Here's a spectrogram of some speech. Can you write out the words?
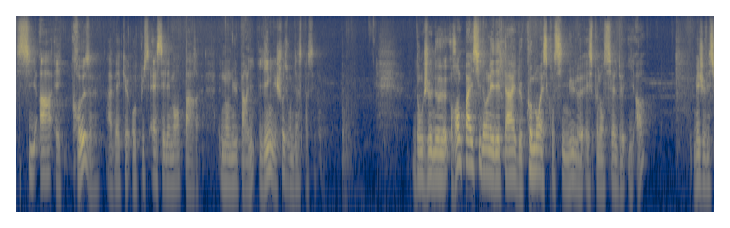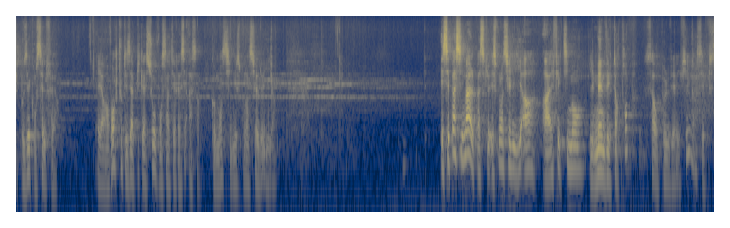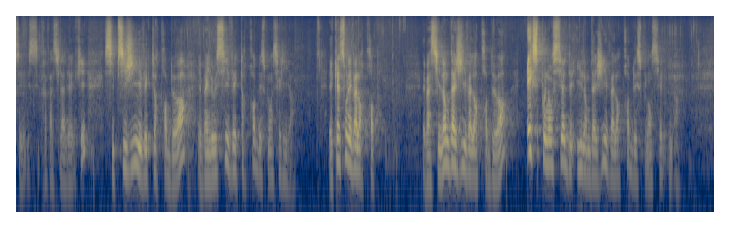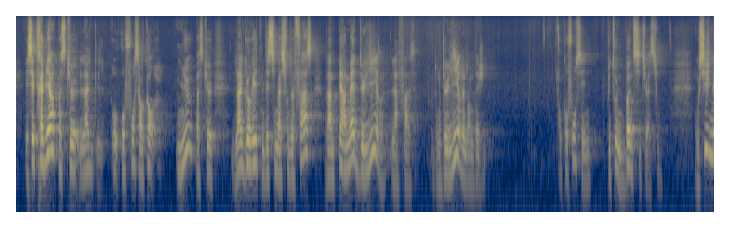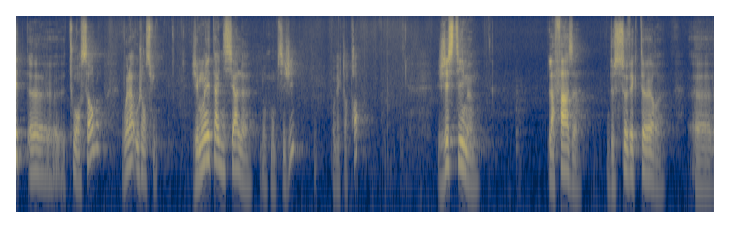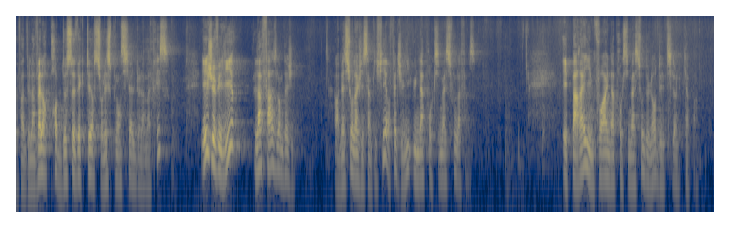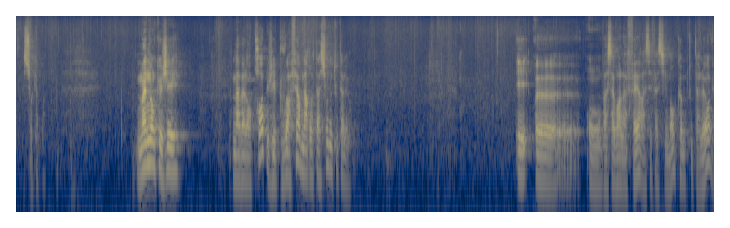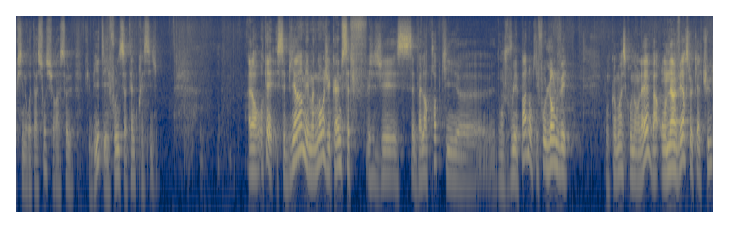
si A est creuse, avec O plus S éléments par non nul par ligne, les choses vont bien se passer. Donc je ne rentre pas ici dans les détails de comment est-ce qu'on simule exponentielle de IA, mais je vais supposer qu'on sait le faire. Et en revanche, toutes les applications vont s'intéresser à ça, comment simuler exponentielle de IA. Et c'est pas si mal parce que exponentielle IA a effectivement les mêmes vecteurs propres, ça, on peut le vérifier, hein, c'est très facile à vérifier. Si psi j est vecteur propre de A, eh bien, il est aussi vecteur propre d'exponentielle IA. Et quelles sont les valeurs propres? Eh bien, Si lambda j est valeur propre de A, exponentielle de i lambda j est valeur propre d'exponentielle IA. Et c'est très bien parce que, au fond, c'est encore mieux parce que l'algorithme d'estimation de phase va me permettre de lire la phase, donc de lire le lambda j. Donc au fond, c'est plutôt une bonne situation. Donc si je mets euh, tout ensemble, voilà où j'en suis. J'ai mon état initial, donc mon psi j, mon vecteur propre. J'estime la phase de ce vecteur, euh, enfin de la valeur propre de ce vecteur sur l'exponentielle de la matrice, et je vais lire la phase lambda j. Alors bien sûr, là j'ai simplifié, en fait je lis une approximation de la phase. Et pareil, il me faudra une approximation de l'ordre de epsilon kappa sur kappa. Maintenant que j'ai ma valeur propre, je vais pouvoir faire ma rotation de tout à l'heure. Et euh, on va savoir la faire assez facilement, comme tout à l'heure, vu que c'est une rotation sur un seul qubit, et il faut une certaine précision. Alors, ok, c'est bien, mais maintenant j'ai quand même cette, valeur propre euh, dont je ne voulais pas, donc il faut l'enlever. Donc comment est-ce qu'on enlève? Ben, On inverse le calcul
